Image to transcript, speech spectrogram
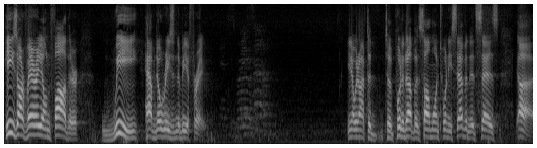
He's our very own Father. We have no reason to be afraid. You know, we don't have to, to put it up, but Psalm 127, it says, uh,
